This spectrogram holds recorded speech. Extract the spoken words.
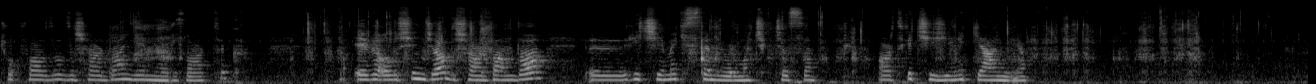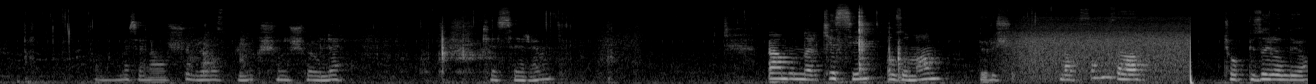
Çok fazla dışarıdan yemiyoruz artık. Eve alışınca dışarıdan da e, hiç yemek istemiyorum açıkçası. Artık hiç hijyenik gelmiyor. Mesela şu biraz büyük. Şunu şöyle keserim. Ben bunları keseyim. O zaman görüşürüz. Baksanıza. Çok güzel oluyor.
